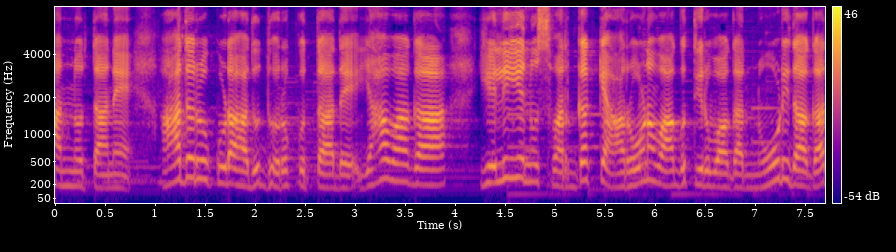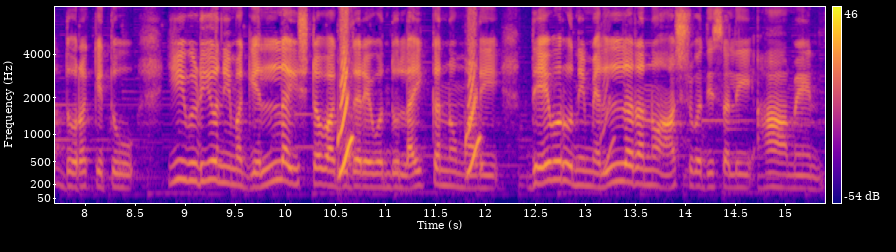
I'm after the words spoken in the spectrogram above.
ಅನ್ನುತ್ತಾನೆ. ಆದರೂ ಕೂಡ ಅದು ದೊರಕುತ್ತದೆ. ಯಾವಾಗ? ಎಲಿಯನು ಸ್ವರ್ಗಕ್ಕೆ ಆರೋಹಣವಾಗುತ್ತಿರುವಾಗ ನೋಡಿದಾಗ ದೊರಕಿತು. ಈ ವಿಡಿಯೋ ನಿಮಗೆಲ್ಲ ಇಷ್ಟವಾಗಿದ್ದರೆ ಒಂದು ಲೈಕನ್ನು ಮಾಡಿ. ದೇವರು ನಿಮ್ಮೆಲ್ಲರನ್ನು ಆಶೀರ್ವದಿಸಲಿ. ಆಮೇನ್.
